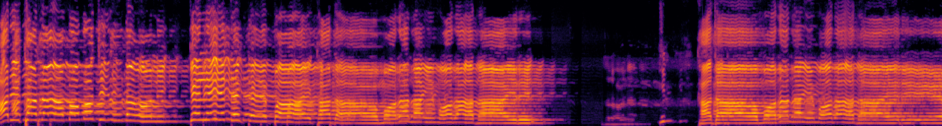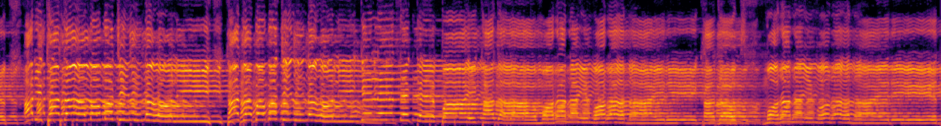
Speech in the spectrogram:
আরে খাজা বাবা জিন্দালি গেলে দেখতে পায় খাজা মরা নাই মরা নাই রে। খাজা মরা নাই মরা নাই রে। রে খাজা মরা নাই মরা নাই রে।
